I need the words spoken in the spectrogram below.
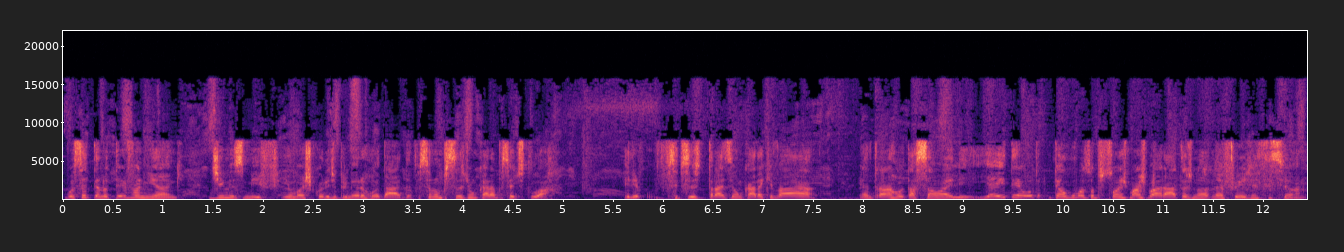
você tendo Tevon Young, Jimmy Smith e uma escolha de primeira rodada, você não precisa de um cara para ser titular. Ele, você precisa trazer um cara que vá entrar na rotação ali. E aí tem, outra, tem algumas opções mais baratas na, na free agency esse ano.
